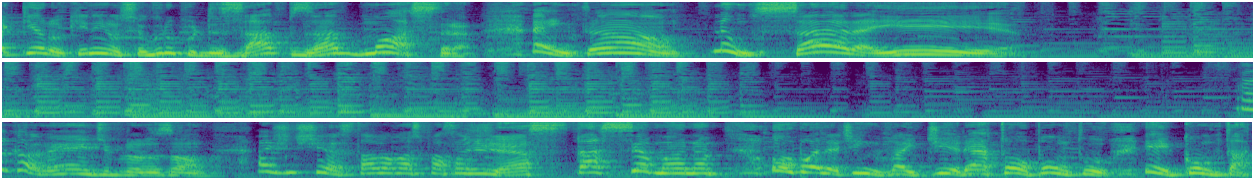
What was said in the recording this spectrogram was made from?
aquilo que nem o seu grupo de Zap Zap mostra. Então, não saia daí! Francamente, produção, a gente já estava com as passagens desta semana. O boletim vai direto ao ponto e conta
